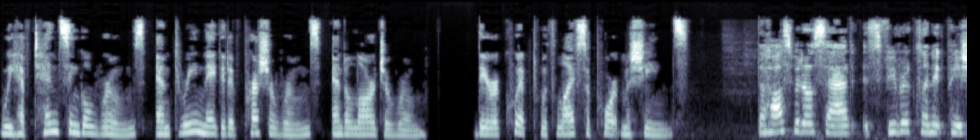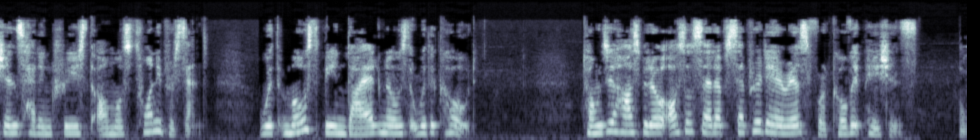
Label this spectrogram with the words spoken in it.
We have 10 single rooms and three negative pressure rooms and a larger room. They're equipped with life support machines. The hospital said its fever clinic patients had increased almost 20%, with most being diagnosed with a cold. Tongji Hospital also set up separate areas for COVID patients. We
